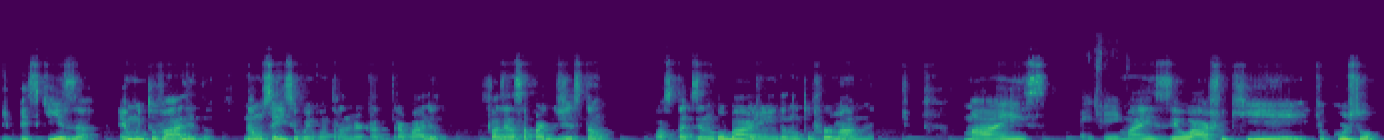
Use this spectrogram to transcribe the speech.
de pesquisa é muito válido. Não sei se eu vou encontrar no mercado de trabalho fazendo essa parte de gestão. Posso estar dizendo bobagem, ainda não estou formado, né? Mas, Entendi. mas eu acho que, que o curso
